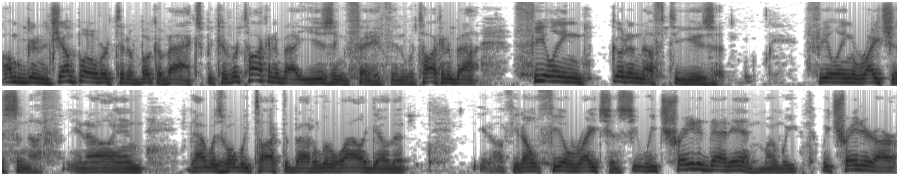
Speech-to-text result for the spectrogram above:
I'm going to jump over to the book of Acts because we're talking about using faith and we're talking about feeling good enough to use it, feeling righteous enough, you know, and that was what we talked about a little while ago that you know, if you don't feel righteous, we traded that in when we we traded our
